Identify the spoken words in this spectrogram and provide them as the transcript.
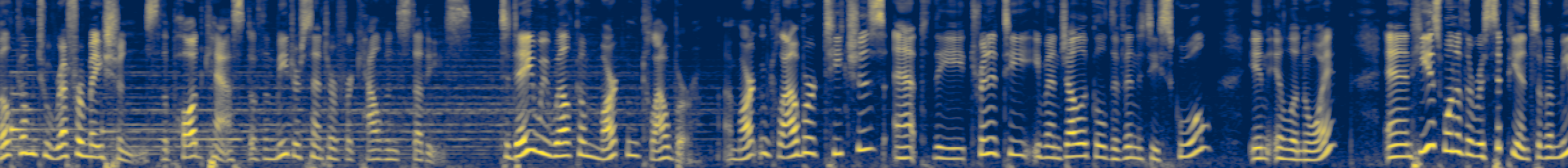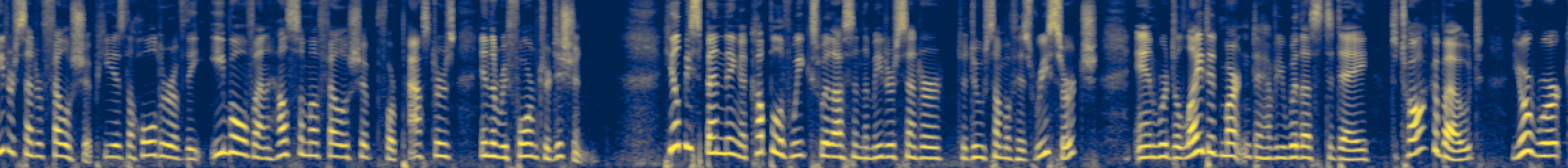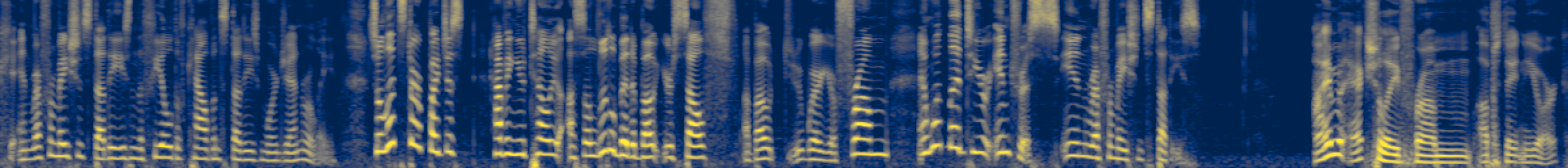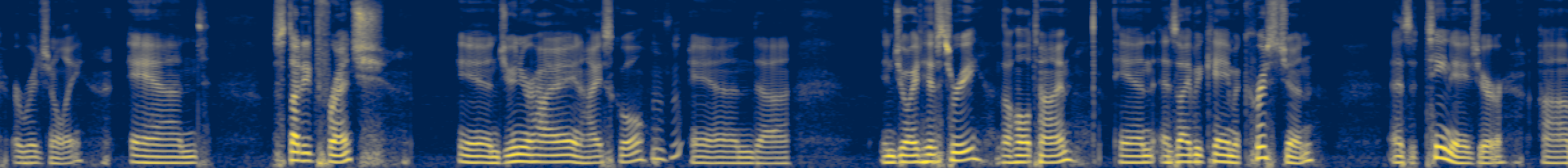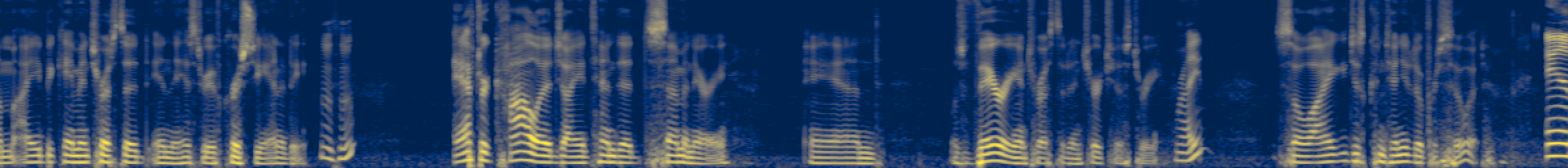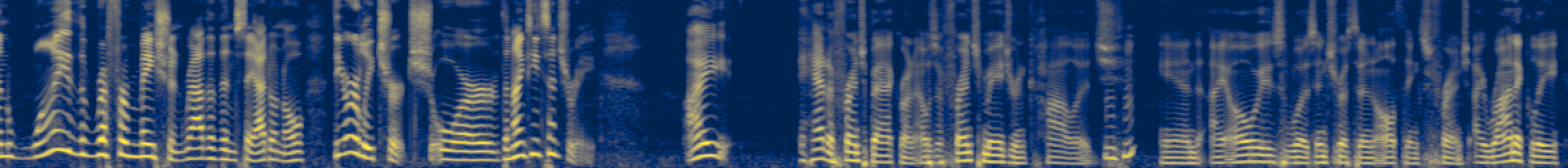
Welcome to Reformations, the podcast of the Meeter Center for Calvin Studies. Today we welcome Martin Klauber. Uh, Martin Klauber teaches at the Trinity Evangelical Divinity School in Illinois, and he is one of the recipients of a Meeter Center Fellowship. He is the holder of the Emo van Halsema Fellowship for Pastors in the Reformed Tradition. He'll be spending a couple of weeks with us in the Meeter Center to do some of his research, and we're delighted, Martin, to have you with us today to talk about your work in Reformation studies and the field of Calvin studies more generally. So let's start by just having you tell us a little bit about yourself, about where you're from, and what led to your interests in Reformation studies. I'm actually from upstate New York originally and studied French in junior high and high school Mm-hmm. and uh, enjoyed history the whole time. And as I became a Christian as a teenager, um, I became interested in the history of Christianity. Mm-hmm. After college, I attended seminary and was very interested in church history. Right? So I just continued to pursue it. And why the Reformation rather than, say, I don't know, the early church or the 19th century? I had a French background. I was a French major in college, Mhm. and I always was interested in all things French. Ironically,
